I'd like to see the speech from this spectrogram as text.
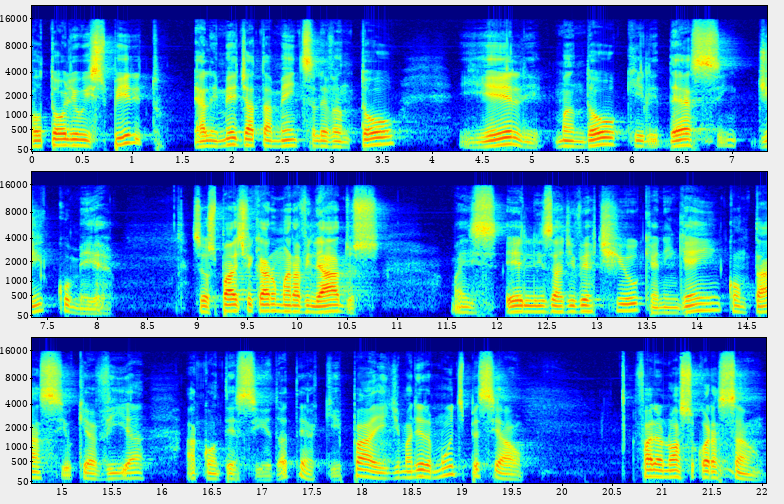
Voltou-lhe o espírito, ela imediatamente se levantou e ele mandou que lhe dessem de comer. Seus pais ficaram maravilhados, mas ele lhes advertiu que a ninguém contasse o que havia acontecido. Até aqui. Pai, de maneira muito especial, fale ao nosso coração,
